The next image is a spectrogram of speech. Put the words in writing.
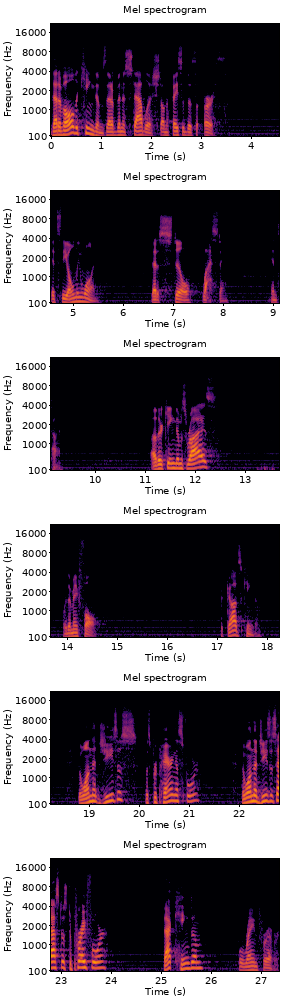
that of all the kingdoms that have been established on the face of this earth, it's the only one that is still lasting in time. Other kingdoms rise or they may fall. But God's kingdom, the one that Jesus was preparing us for, the one that Jesus asked us to pray for, that kingdom will reign forever.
